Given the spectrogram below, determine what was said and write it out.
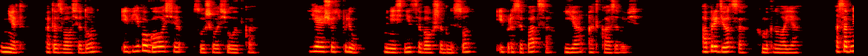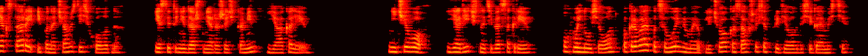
Нет, отозвался Дон, и в его голосе слышалась улыбка. Я еще сплю, мне снится волшебный сон, и просыпаться я отказываюсь. А придется, хмыкнула я. Особняк старый, и по ночам здесь холодно. Если ты не дашь мне разжечь камин, я околею. Ничего, я лично тебя согрею. Ухмыльнулся он, покрывая поцелуями мое плечо, оказавшееся в пределах досягаемости.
